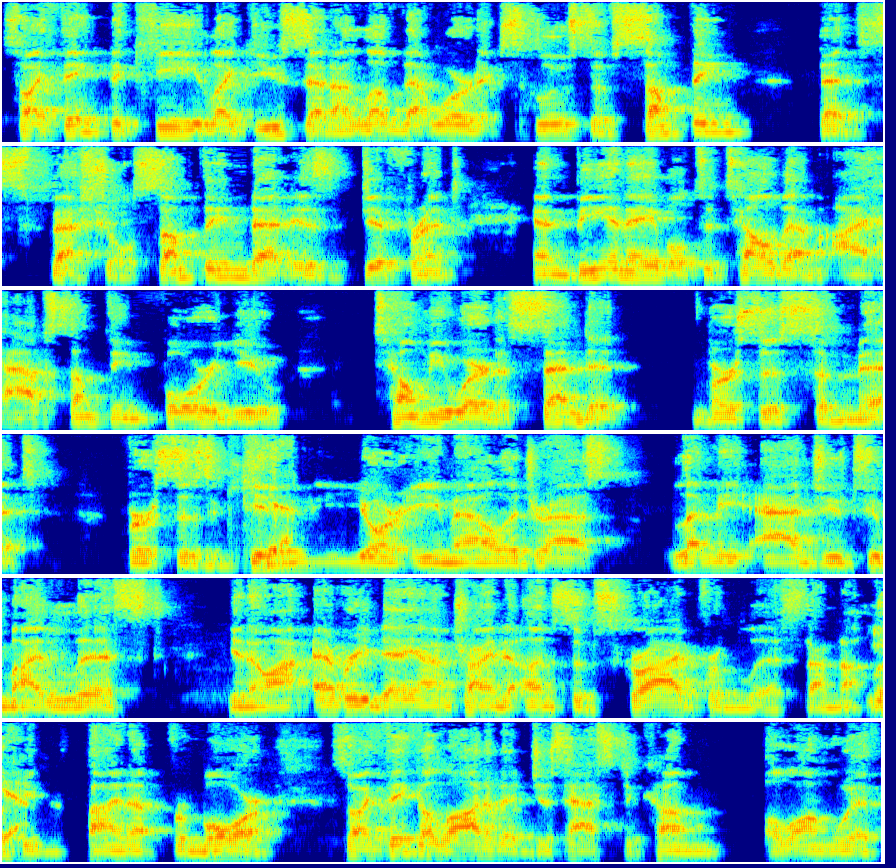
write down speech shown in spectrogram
So I think the key, like you said, I love that word exclusive, something that's special, something that is different, and being able to tell them, I have something for you tell me where to send it versus submit versus give yeah. me your email address let me add you to my list you know I, every day i'm trying to unsubscribe from lists. I'm not looking yeah. to sign up for more. So i think a lot of it just has to come along with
